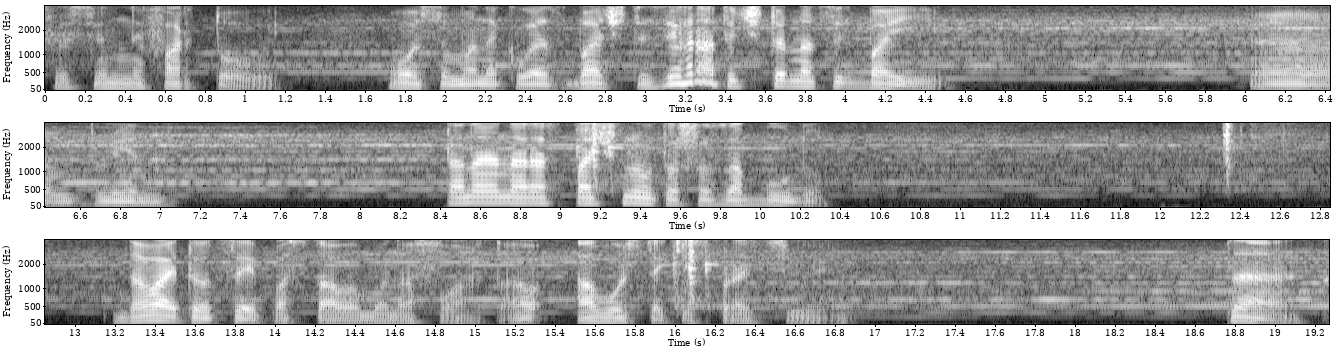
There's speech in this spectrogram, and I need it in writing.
Щось він не фартовий. Ось у мене квест, бачите, зіграти 14 боїв. Е, блін. Та, наверное, розпочну, то що забуду. Давайте оцей поставимо на фарт. А, а ось таки спрацює. Так.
